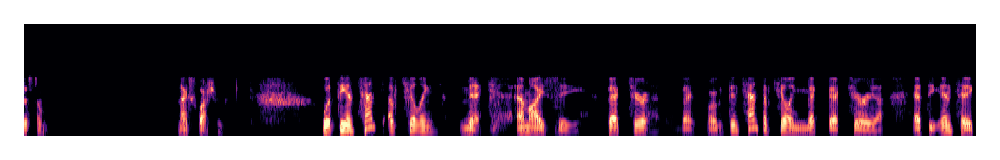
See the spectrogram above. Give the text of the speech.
system. Next question. With the intent of killing MIC, MIC, bacteria, or the intent of killing MIC bacteria at the intake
